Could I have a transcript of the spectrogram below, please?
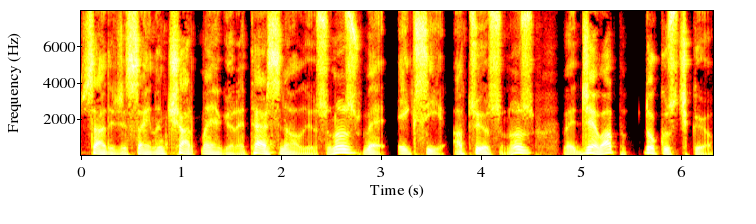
Sadece sayının çarpmaya göre tersini alıyorsunuz ve eksiyi atıyorsunuz ve cevap 9 çıkıyor.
